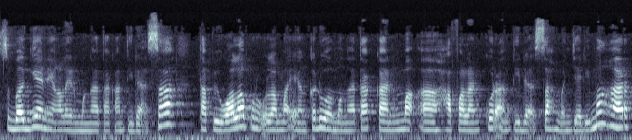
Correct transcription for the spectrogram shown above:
sebagian yang lain mengatakan tidak sah. Tapi walaupun ulama yang kedua mengatakan uh, hafalan Quran tidak sah menjadi mahar,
